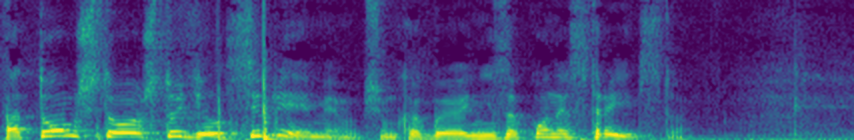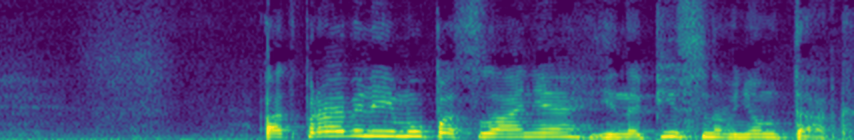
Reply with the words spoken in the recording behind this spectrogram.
о том, что, что делать с евреями. В общем, как бы незаконное строительство. Отправили ему послание, и написано в нем так.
